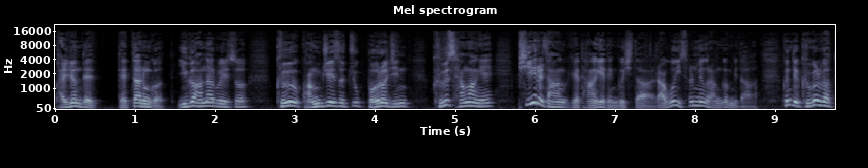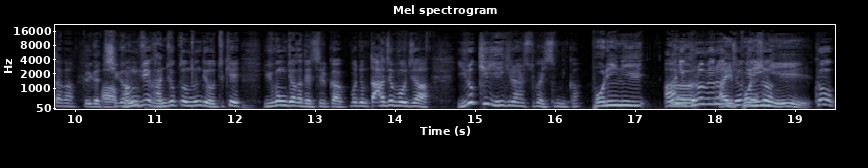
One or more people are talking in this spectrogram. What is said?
관련됐 됐다는 것 이거 하나로 해서 그 광주에서 쭉 벌어진 그 상황에 피해를 당하게 당하게 된 것이다라고 이 설명을 한 겁니다. 근데 그걸 갖다가 그러니까 아, 광주에 간 적도 없는데 어떻게 유공자가 됐을까? 뭐 좀 따져보자. 이렇게 얘기를 할 수가 있습니까? 본인이 아니, 어, 그러면은 아니, 저기에서 본인이 그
